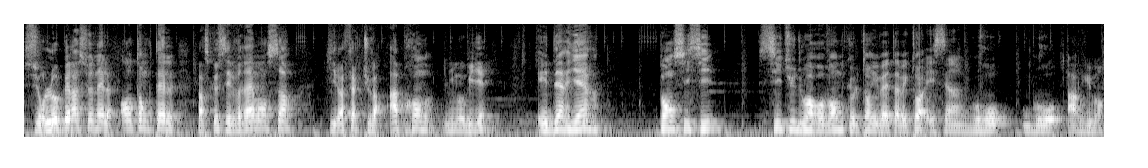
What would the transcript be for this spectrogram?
sur l'opérationnel en tant que tel, parce que c'est vraiment ça qui va faire que tu vas apprendre l'immobilier. Et derrière, pense ici, si tu dois revendre, que le temps il va être avec toi, et c'est un gros, gros argument.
